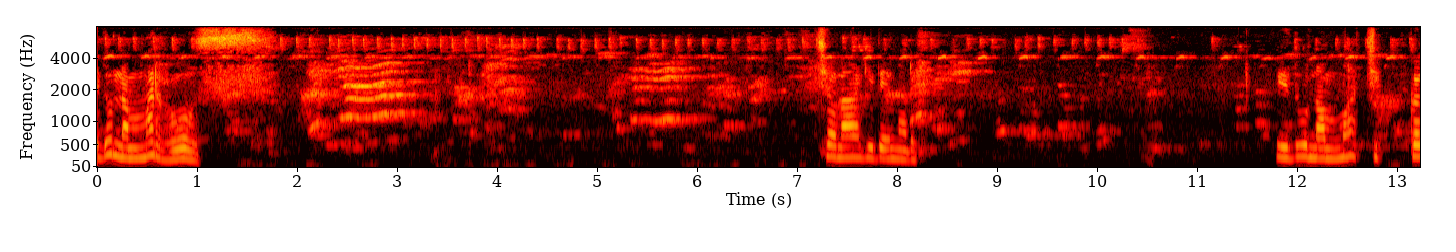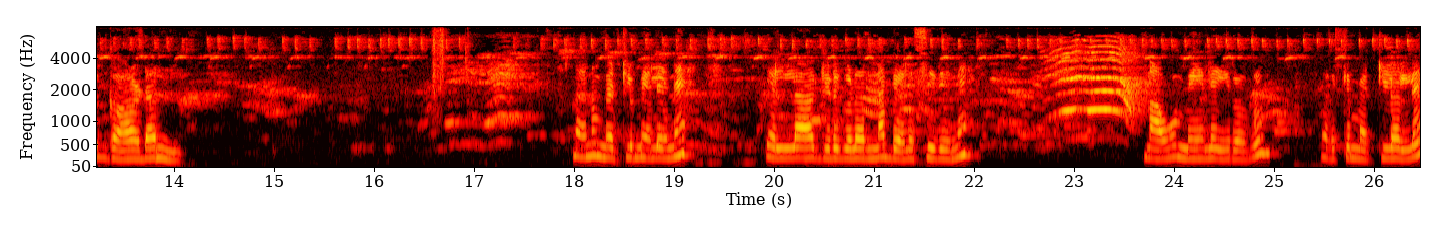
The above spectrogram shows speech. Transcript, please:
ಇದು ನಮ್ಮ ರೋಸ್. ಚೆನ್ನಾಗಿದೆ ನೋಡಿ. ಇದು ನಮ್ಮ ಚಿಕ್ಕ ಗಾರ್ಡನ್. ನಾನು ಮೆಟ್ಲು ಮೇಲೇ ಎಲ್ಲ ಗಿಡಗಳನ್ನು ಬೆಳೆಸಿದ್ದೀನಿ. ನಾವು ಮೇಲೆ ಇರೋದು, ಅದಕ್ಕೆ ಮೆಟ್ಲಲ್ಲೇ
